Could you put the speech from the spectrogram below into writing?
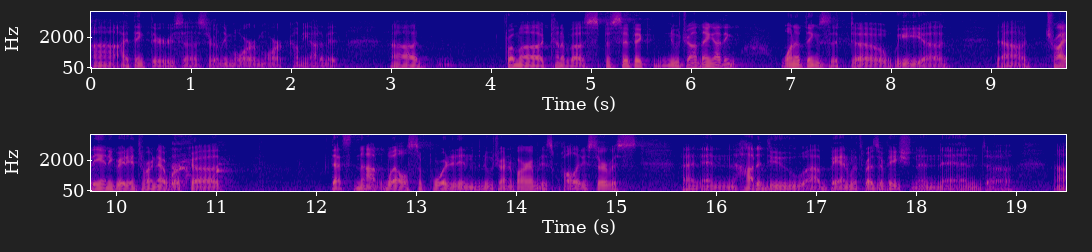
Uh, I think there's uh, certainly more and more coming out of it. Uh, from a kind of a specific Neutron thing, I think one of the things that uh, we uh, uh, try to integrate into our network uh, that's not well supported in the Neutron environment is quality of service and, and how to do uh, bandwidth reservation and, and uh, uh,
